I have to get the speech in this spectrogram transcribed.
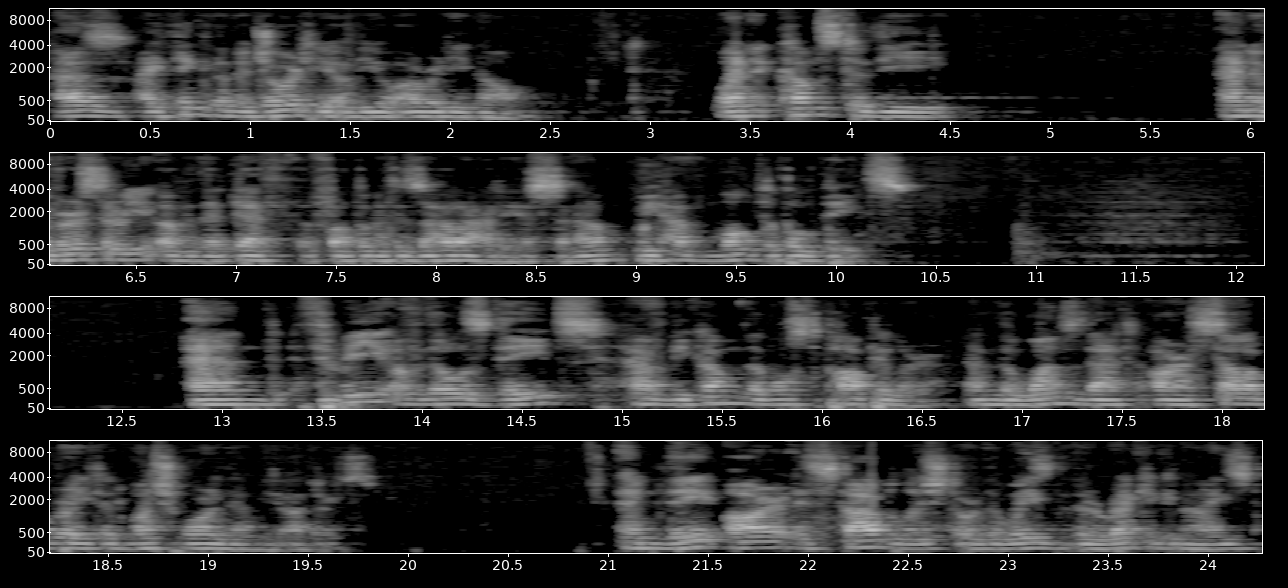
as I think the majority of you already know, when it comes to the anniversary of the death of Fatima Zahra we have multiple dates. And three of those dates have become the most popular and the ones that are celebrated much more than the others. And they are established, or the ways that they're recognized,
